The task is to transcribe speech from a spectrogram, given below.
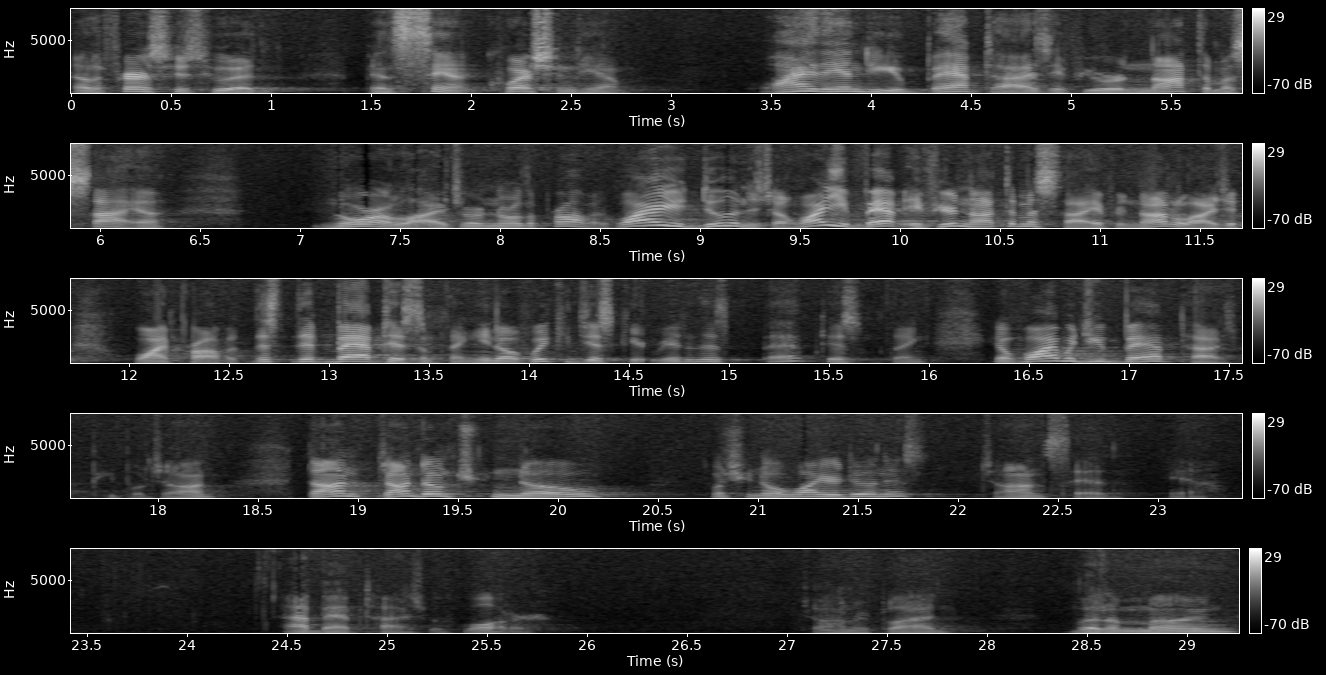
Now the Pharisees who had been sent questioned him, Why then do you baptize if you are not the Messiah, nor Elijah, nor the prophet? Why are you doing this, John? Why are you baptizing? If you're not the Messiah, if you're not Elijah, why prophet? This, this baptism thing, you know, if we could just get rid of this baptism thing, you know, why would you baptize people, John? Don, John, don't you know don't you know why you're doing this? John said, Yeah. I baptize with water. John replied, But among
